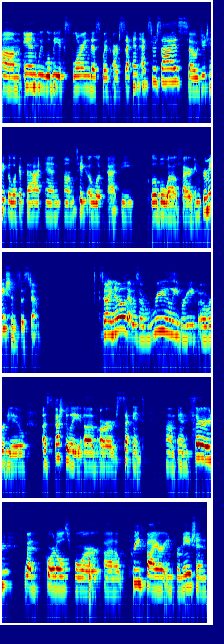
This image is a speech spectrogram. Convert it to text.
Um, and we will be exploring this with our second exercise. So do take a look at that and um, take a look at the Global Wildfire Information System. So I know that was a really brief overview, especially of our second um, and third web portals for uh, pre-fire information.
